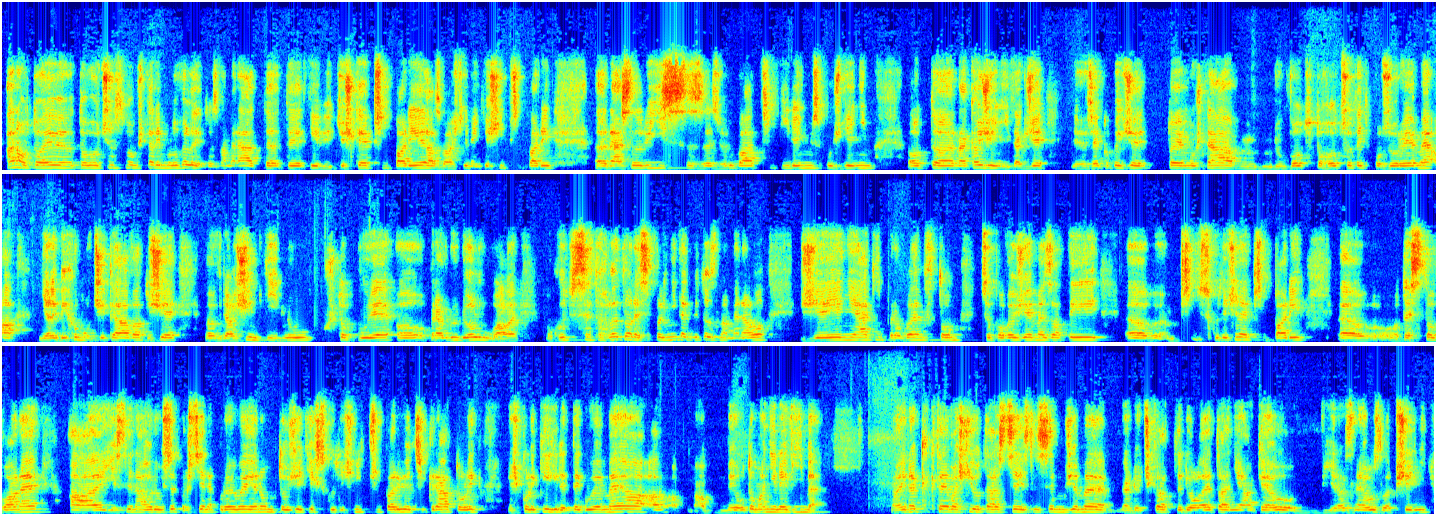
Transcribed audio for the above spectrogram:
Ano, to je to, o čem jsme už tady mluvili. To znamená, ty, ty těžké případy a zvláště nejtěžší případy eh, následují se zhruba tří týdenním spožděním od eh, nakažení. Takže řekl bych, že to je možná důvod toho, co teď pozorujeme a měli bychom očekávat, že v dalším týdnu už to půjde eh, opravdu dolů. Ale pokud se tohle to nesplní, tak by to znamenalo, že je nějaký problém v tom, co považujeme za ty skutečné případy otestované a jestli náhodou se prostě neprojevuje jenom to, že těch skutečných případů je třikrát tolik, než kolik jich detegujeme a, a, a my o tom ani nevíme. A jinak k té vaší otázce, jestli se můžeme dočkat do léta nějakého výrazného zlepšení,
